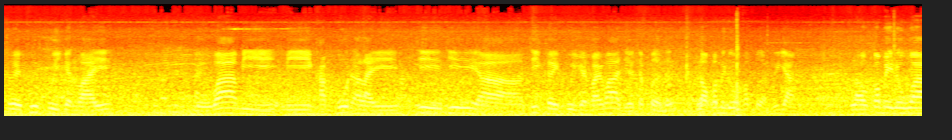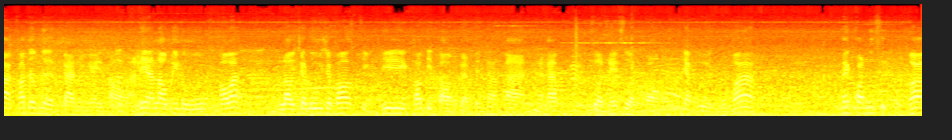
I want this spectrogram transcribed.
เคยพูดคุยกันไว้ หรือว่ามีมีคำพูดอะไรที่ที่อ่าที่เคยคุยกันไว้ว่าเดี๋ยวจะเปิดเรื่องเราก็ไม่รู้ว่าเขาเปิดหรือยัง เราก็ไม่รู้ว่าเขาดำเนินการยังไงต่อ อันเนี้ยเราไม่รู้เพราะว่าเราจะรู้เฉพาะสิ่งที่เขาติดต่อมาแบบเป็นทางการนะครับ ส่วนในส่วนของอย่างอื่นผมว่าในความรู้สึกผมว่า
